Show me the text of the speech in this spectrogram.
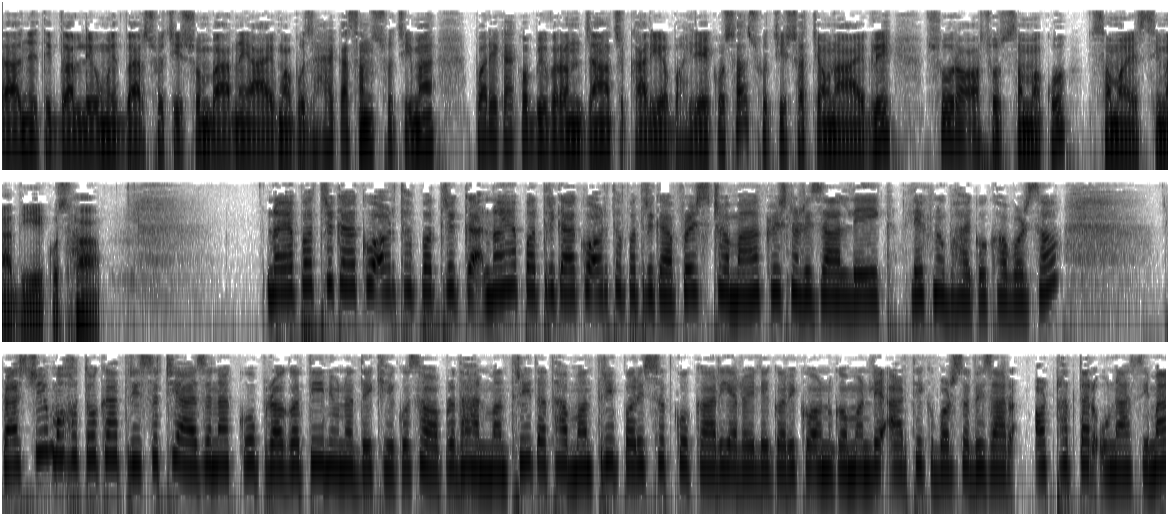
राजनैतिक दलले उम्मेद्वार सूची सोमबार नै आयोगमा बुझाएका छन्। सूचीमा परेकाको विवरण जाँच कार्य भइरहेको छ। सूची सच्याउन आयोगले सोह्र असोजसम्मको समय सीमा दिएको छ। नयाँ पत्रिकाको अर्थपत्रिका नयाँ पत्रिकाको अर्थपत्रिका पृष्ठमा कृष्ण रिजाल लेख लेख्नु भएको खबर छ। राष्ट्रिय महत्वका त्रिसठी आयोजनाको प्रगति न्यून देखिएको छ। प्रधानमन्त्री तथा मन्त्री परिषदको कार्यालयले गरेको अनुगमनले आर्थिक वर्ष दुई हजार अठहत्तर उनासीमा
